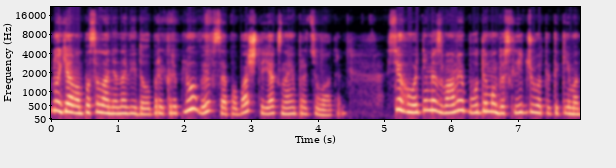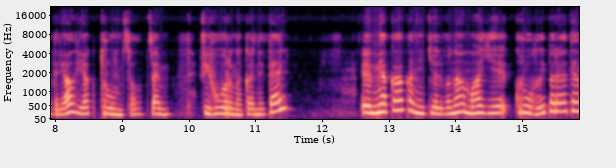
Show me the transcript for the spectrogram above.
Ну, я вам посилання на відео прикріплю, ви все побачите, як з нею працювати. Сьогодні ми з вами будемо досліджувати такий матеріал, як трунцел. Це фігурна канітель. Е, М'яка канітель вона має круглий перетин,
